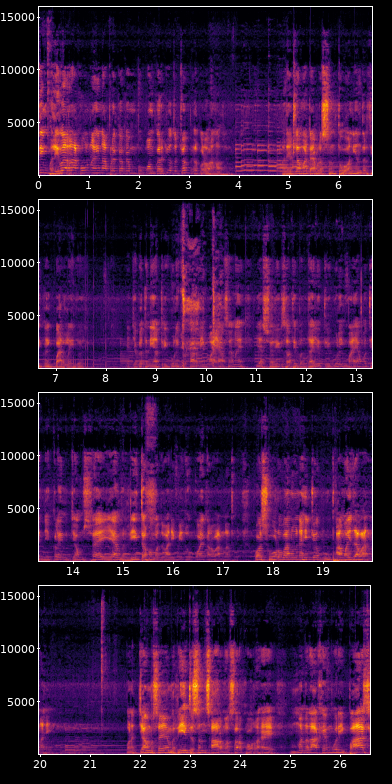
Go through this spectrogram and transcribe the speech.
ભક્તિ ભલીવાર રાખવું નહીં આપણે આમ કરજો તો ચો મેળ પડવાનો છે? અને એટલા માટે આપણે સંતો આની અંદરથી કંઈક બહાર લઈ જાય કે જગતની આ ત્રિગુણી પ્રકારની માયા છે ને, એ શરીર સાથે બંધાયેલી ત્રિગુણી માયામાંથી નીકળીને જેમ છે એમ રીત સમજવાની. બીજું કોઈ કરવાનું નથી. કોઈ છોડવાનું નહીં જો ગુફામાં જવાનું નહીં. પણ જેમ છે એમ રીત સંસારમાં સરખો રહે. મન રાખે મોરી પાસ.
